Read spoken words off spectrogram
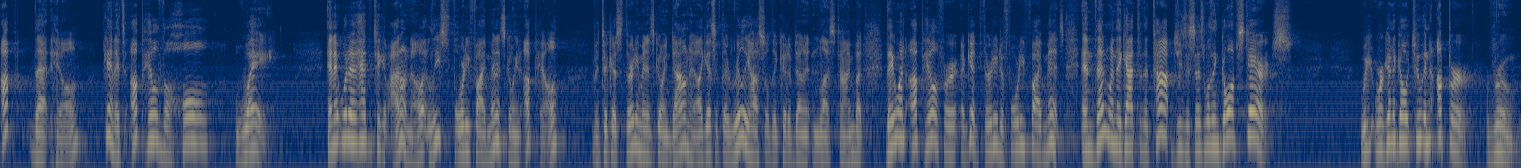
up that hill, again, it's uphill the whole way. And it would have had to take, I don't know, at least 45 minutes going uphill. If it took us 30 minutes going downhill, I guess if they really hustled, they could have done it in less time. But they went uphill for a good 30 to 45 minutes. And then when they got to the top, Jesus says, Well, then go upstairs. We, we're going to go to an upper room.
